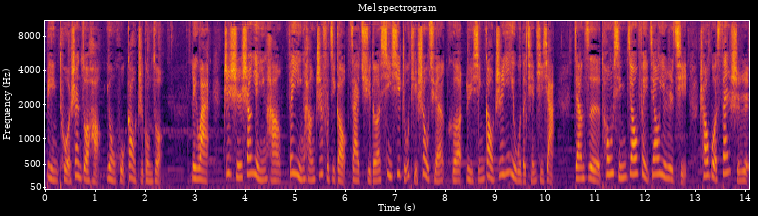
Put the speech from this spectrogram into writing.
并妥善做好用户告知工作。另外，支持商业银行、非银行支付机构在取得信息主体授权和履行告知义务的前提下，将自通行交费交易日起超过三十日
